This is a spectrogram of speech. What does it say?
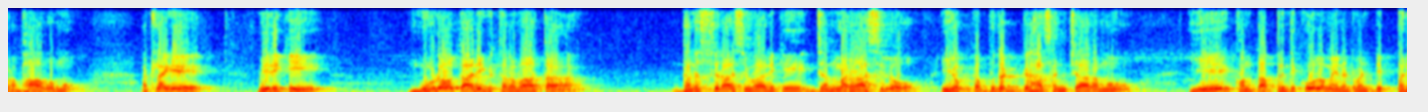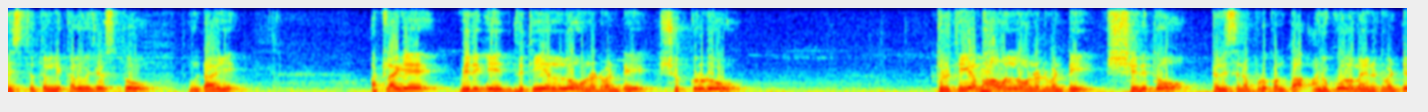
ప్రభావము అట్లాగే వీరికి మూడో తారీఖు తర్వాత ధనుస్సు రాశి వారికి జన్మ రాశిలో ఈ యొక్క బుధగ్రహ సంచారము ఏ కొంత ప్రతికూలమైనటువంటి పరిస్థితుల్ని కలుగజేస్తూ ఉంటాయి. అట్లాగే వీరికి ద్వితీయంలో ఉన్నటువంటి శుక్రుడు తృతీయ భావంలో ఉన్నటువంటి శనితో కలిసినప్పుడు కొంత అనుకూలమైనటువంటి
